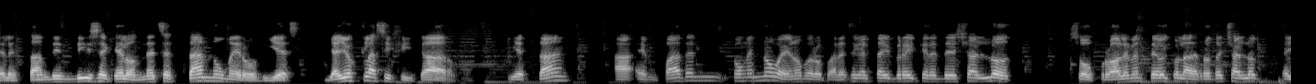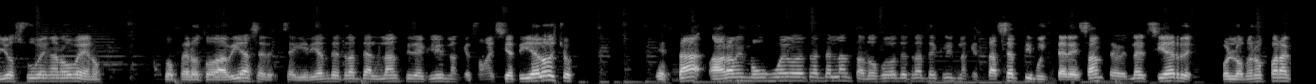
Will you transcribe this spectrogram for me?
El standing dice que los Nets están número 10. Ya ellos clasificaron y están a empate con el noveno, pero parece que el tiebreaker es de Charlotte. So, probablemente hoy con la derrota de Charlotte ellos suben a noveno. pero todavía se, seguirían detrás de Atlanta y de Cleveland, que son el 7 y el 8. Está ahora mismo un juego detrás de Atlanta, dos juegos detrás de Cleveland, que está séptimo, interesante, ¿verdad? El cierre, por lo menos para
